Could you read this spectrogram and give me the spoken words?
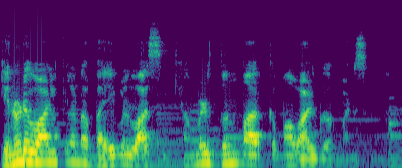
என்னுடைய வாழ்க்கையில் நான் பைபிள் வாசிக்காமல் துன்மார்க்கமாக வாழ்ந்த ஒரு மனுஷன் தான்.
